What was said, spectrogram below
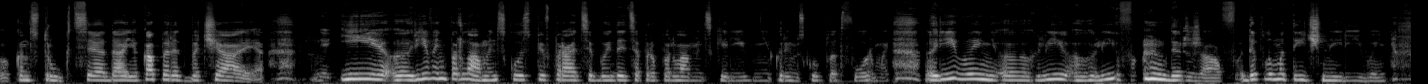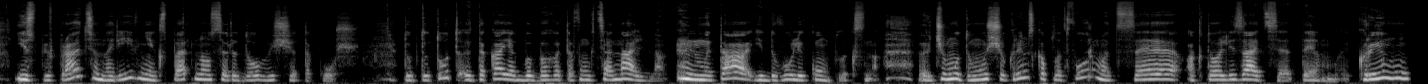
е, конструкція, да, яка передбачає і е, рівень парламентської співпраці, бо йдеться про парламентські рівні Кримської платформи, рівень глі- голів держав, дипломатичний рівень і співпрацю на рівні експертного середовища також. Тобто тут е, така якби багатофункціональна мета і доволі комплексна. Е, Чому? Тому що Кримська платформа це актуалізація теми Криму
